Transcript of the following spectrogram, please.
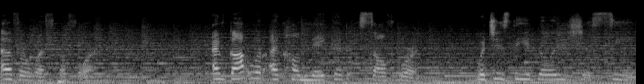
ever was before. I've got what I call naked self worth, which is the ability to see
